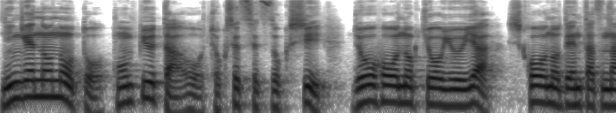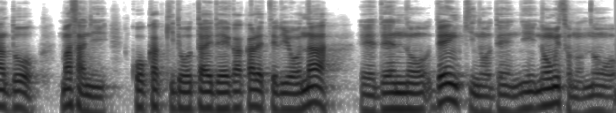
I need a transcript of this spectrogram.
人間の脳とコンピューターを直接接続し情報の共有や思考の伝達などまさに広角機動隊で描かれているような電脳電気の電に脳みその脳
